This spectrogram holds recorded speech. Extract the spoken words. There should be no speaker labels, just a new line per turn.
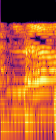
Hello.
